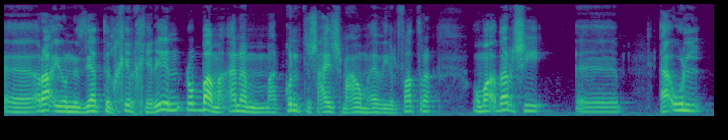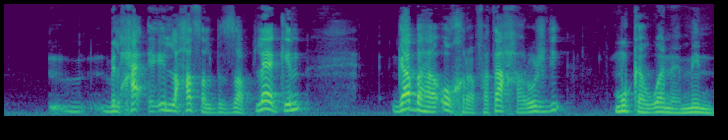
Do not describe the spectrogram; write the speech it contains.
آه رأيه إن زيادة الخير خيرين. ربما أنا ما كنتش عايش معاهم هذه الفترة وما أقدرش آه أقول بالحق إيه اللي حصل بالظبط. لكن جبهة أخرى فتحها رشدي مكونة من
